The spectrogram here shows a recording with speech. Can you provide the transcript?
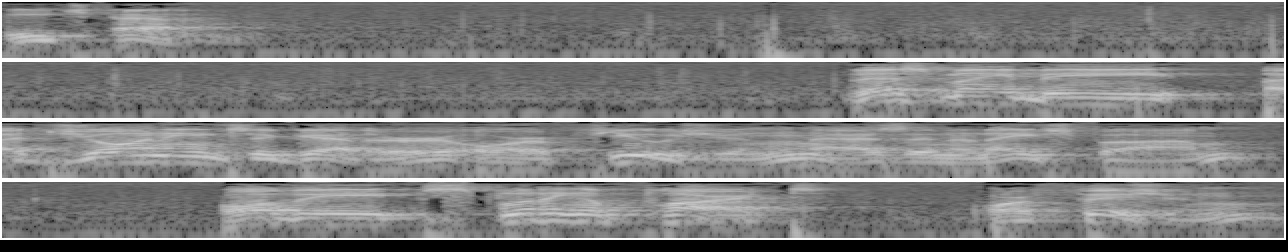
each atom. This may be a joining together or fusion, as in an H-bomb, or the splitting apart or fission,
